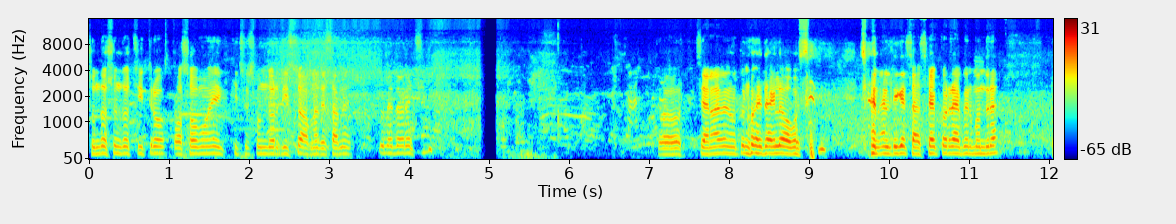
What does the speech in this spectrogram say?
সুন্দর সুন্দর চিত্র, অসময়ে কিছু সুন্দর দৃশ্য আপনাদের সামনে তুলে ধরেছি। তো চ্যানেলে নতুন হয়ে থাকলে অবশ্যই চ্যানেলটিকে সাবস্ক্রাইব করে রাখবেন বন্ধুরা। তো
